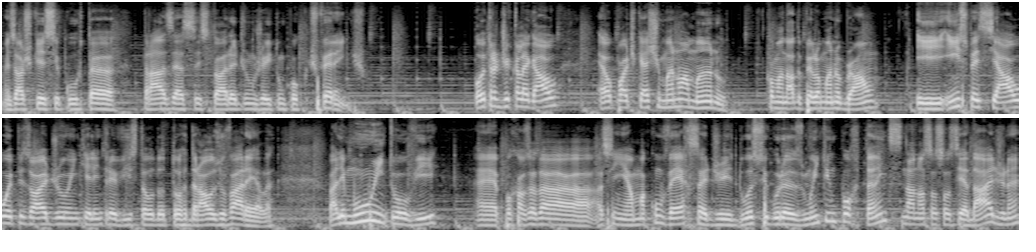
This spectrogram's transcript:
Mas acho que esse curta traz essa história de um jeito um pouco diferente. Outra dica legal é o podcast Mano a Mano, comandado pelo Mano Brown, e em especial o episódio em que ele entrevista o Dr. Drauzio Varela. Vale muito ouvir, é, por causa da. Assim, é uma conversa de duas figuras muito importantes na nossa sociedade, né?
